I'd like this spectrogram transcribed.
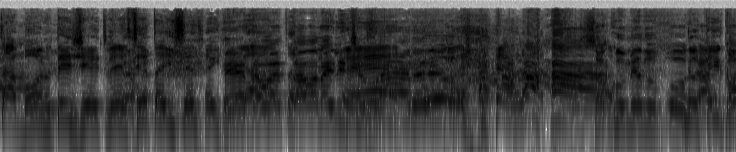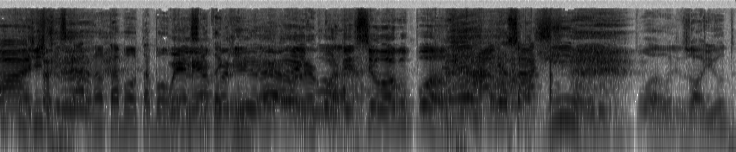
tá bom, não tem jeito, vem, senta aí, senta aí. É, tava, tava na elitizada, né? É, lá, tá bom. Só comendo, pô, Não tem como fugir desses caras, não, tá bom, tá bom, O vem, elenco senta aqui. ali, né? O Aí, elenco. pô, desceu logo, porra. Ah, ele é sozinho, olho, pô, olho zoiudo.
